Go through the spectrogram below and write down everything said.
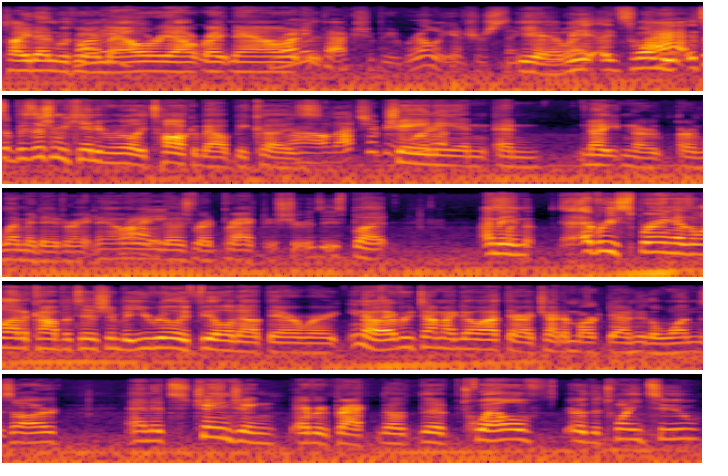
tight end with Will Mallory out right now. Running back should be really interesting. Yeah, we, it's one. We, it's a position we can't even really talk about because No, that should be Chaney real- and and Knighton are, are limited right now in Right. those red practice jerseys. But I mean, every spring has a lot of competition, but you really feel it out there. Where you know, every time I go out there, I try to mark down who the ones are, and it's changing every practice. The, the twelve or the twenty two,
